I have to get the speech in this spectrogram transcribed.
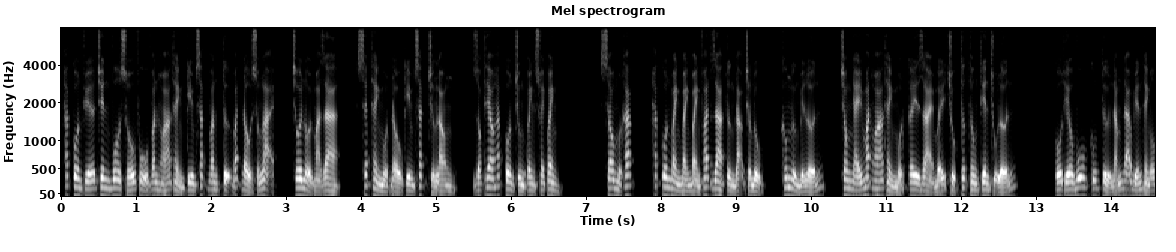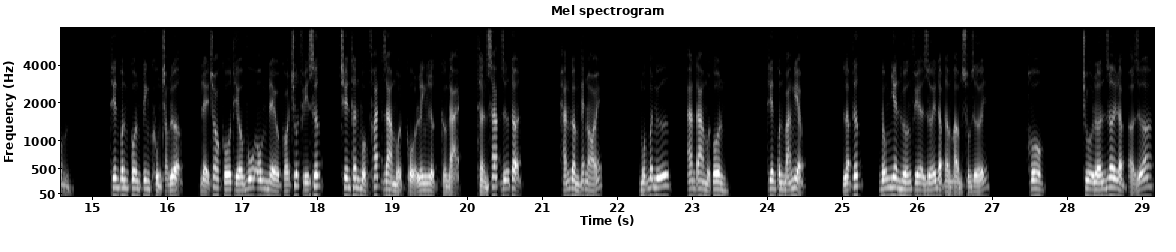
hắc côn phía trên vô số phủ văn hóa thành kim sắc văn tự bắt đầu sống lại, trôi nổi mà ra, xếp thành một đầu kim sắc trường long, dọc theo hắc côn trùng quanh xoay quanh. Sau một khắc, hắc côn bành bành bành phát ra từng đạo châm đục, không ngừng biến lớn, trong nháy mắt hóa thành một cây dài mấy chục thước thông thiên trụ lớn. Cố thiếu vũ cũng từ nắm đã biến thành ôm. Thiên quân côn kinh khủng trọng lượng, để cho cố thiếu vũ ôm đều có chút phí sức, trên thân buộc phát ra một cổ linh lực cường đại, thần sắc dữ tợn. Hắn gầm thét nói, một bất ngữ, an ta một côn. Thiên quân bá nghiệp lập tức đ ỗ n g nhiên hướng phía dưới đập ầm ầm xuống dưới. Hô! Trụ lớn rơi đập ở giữa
